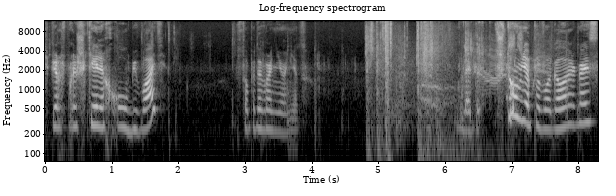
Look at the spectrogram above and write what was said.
Теперь в прыжке легко убивать. Стоп, это вранье, нет. Блядь, да- что у меня подлагало, гайс?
